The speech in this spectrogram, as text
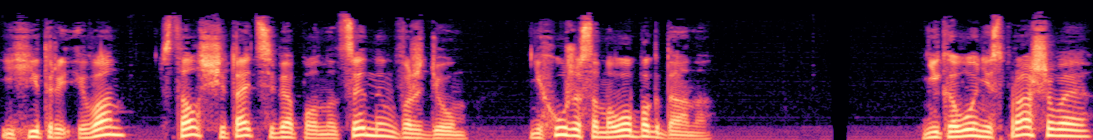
и хитрый Иван стал считать себя полноценным вождем, не хуже самого Богдана. Никого не спрашивая,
